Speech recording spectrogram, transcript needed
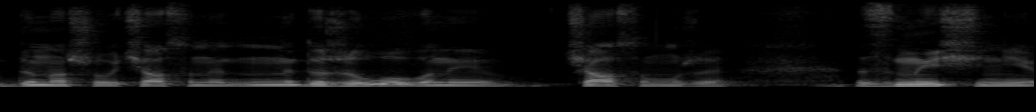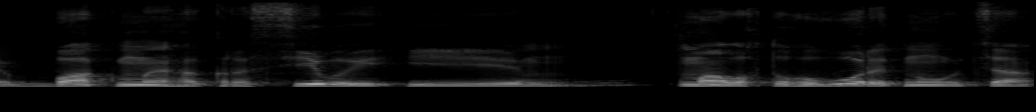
до- нашого часу не, не дожило. Вони часом уже знищені. Бак мега красивий і мало хто говорить. Ну, ця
